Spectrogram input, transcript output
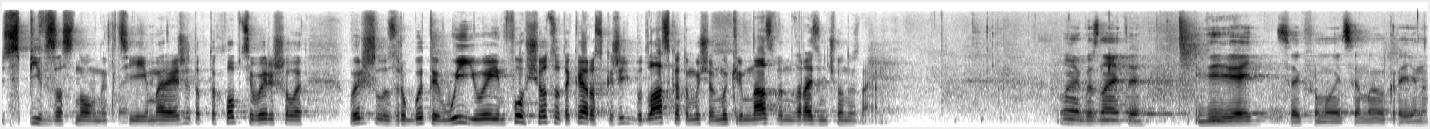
співзасновник цієї мережі. Тобто, хлопці вирішили вирішили зробити WeUA.Info. Що це таке? Розкажіть, будь ласка, тому що ми, крім назви, наразі нічого не знаємо. Ну, як ви знаєте, VUA це як формується ми Україна.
